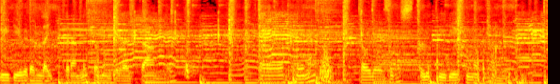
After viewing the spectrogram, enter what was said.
වීඩියෝ එකට like කරන්න comment එකක් දාන්න. එහෙනම් තව දවසක අලුත් වීඩියෝ එකකින් අපට හම්බ වෙනවා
